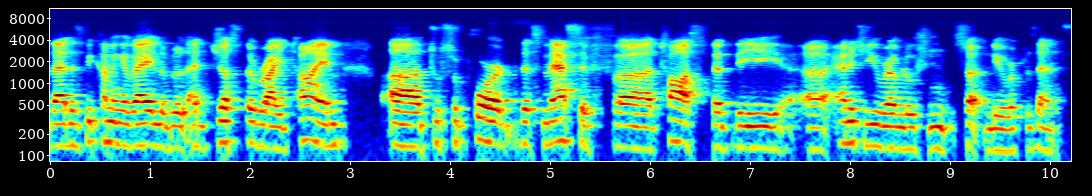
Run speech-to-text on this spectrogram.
that is becoming available at just the right time uh, to support this massive uh, task that the uh, energy revolution certainly represents.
